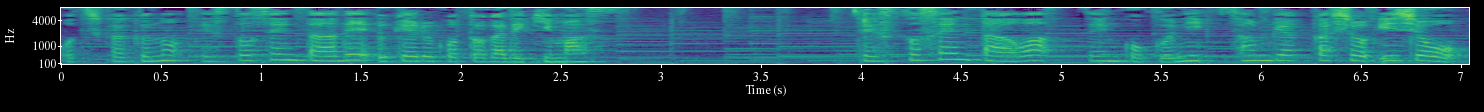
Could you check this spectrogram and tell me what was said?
お近くのテストセンターで受けることができます。テストセンターは全国に300カ所以上。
